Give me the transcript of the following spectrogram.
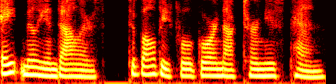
$8 million Tebaldi Fulgor Nocturnus Pen.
